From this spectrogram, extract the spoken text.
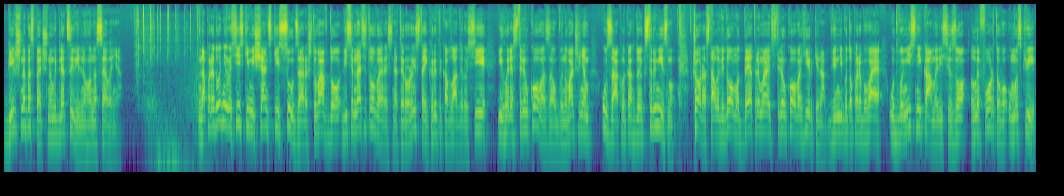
більш небезпечними для цивільного населення. Напередодні російський міщанський суд заарештував до 18 вересня терориста і критика влади Росії Ігоря Стрілкова за обвинуваченням у закликах до екстремізму. Вчора стало відомо, де тримають Стрілкова Гіркіна. Він нібито перебуває у двомісній камері СІЗО Лефортово у Москві.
